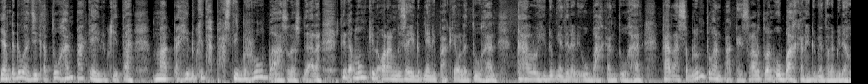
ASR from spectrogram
Yang kedua, jika Tuhan pakai hidup kita, maka hidup kita pasti berubah, saudara-saudara. Tidak mungkin orang bisa hidupnya dipakai oleh Tuhan kalau hidupnya tidak diubahkan Tuhan. Karena sebelum Tuhan pakai, selalu Tuhan ubahkan hidupnya terlebih dahulu.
